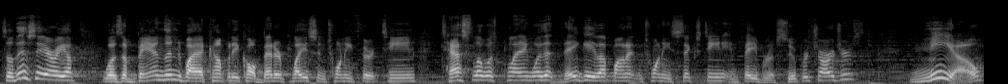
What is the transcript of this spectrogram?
So, this area was abandoned by a company called Better Place in 2013. Tesla was playing with it. They gave up on it in 2016 in favor of superchargers. NIO,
